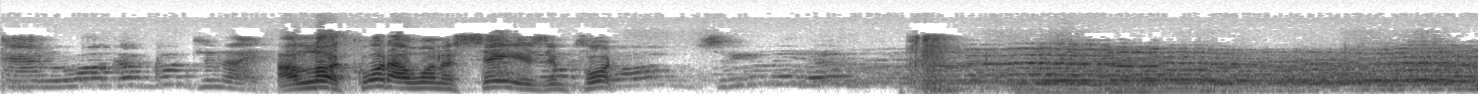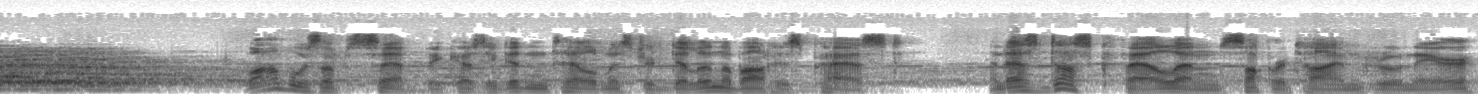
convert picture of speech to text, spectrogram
and lock up good tonight. Uh, look, what I want to say is important. Bob. See you later. Bob was upset because he didn't tell Mr. Dillon about his past. And as dusk fell and supper time drew near,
